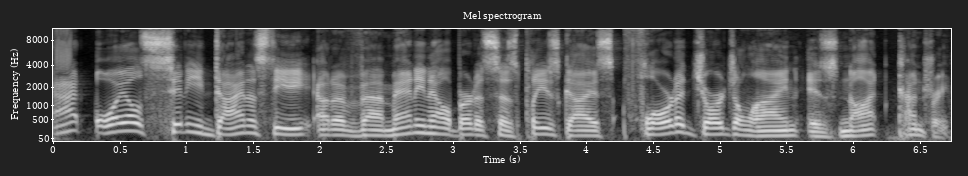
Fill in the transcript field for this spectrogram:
at Oil City Dynasty out of uh, Manning, Alberta says, please, guys, Florida Georgia line is not country.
